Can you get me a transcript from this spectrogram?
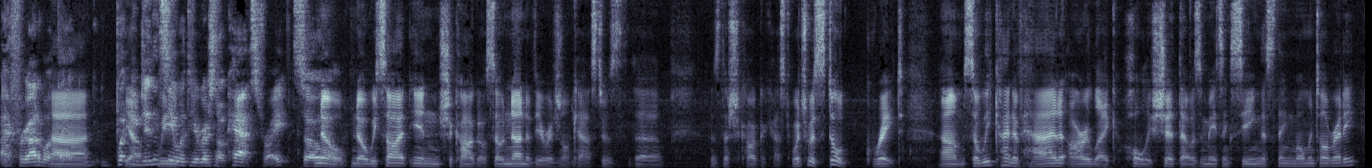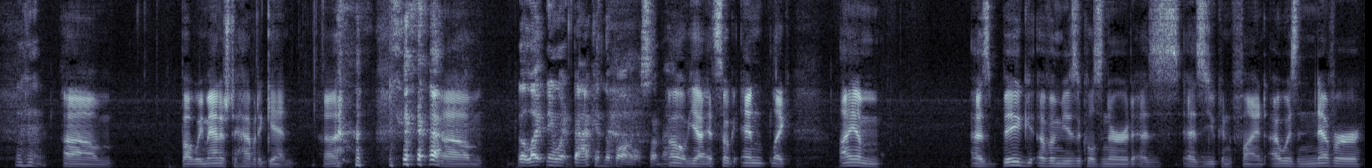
I forgot about Uh, that. But yeah, you didn't see it with the original cast, right? So No, no, we saw it in Chicago, so none of the original cast. It was uh, it was the Chicago cast, which was still great. Um, so we kind of had our like, holy shit, that was amazing seeing this thing moment already. Mhm. Um, but we managed to have it again. Uh, um, the lightning went back in the bottle somehow. oh yeah, it's so and like I am as big of a musicals nerd as as you can find. I was never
